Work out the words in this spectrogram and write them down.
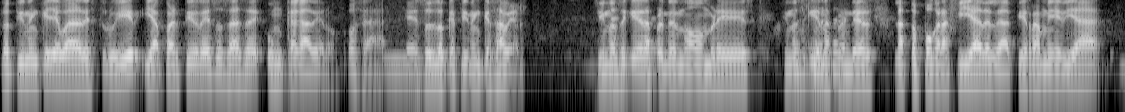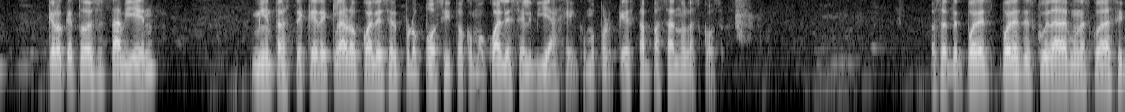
lo tienen que llevar a destruir y a partir de eso se hace un cagadero. O sea, eso es lo que tienen que saber. Si no se quieren aprender nombres, si no se quieren aprender la topografía de la Tierra Media, creo que todo eso está bien, mientras te quede claro cuál es el propósito, como cuál es el viaje, como por qué están pasando las cosas. O sea, te puedes, puedes descuidar algunas cosas si,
